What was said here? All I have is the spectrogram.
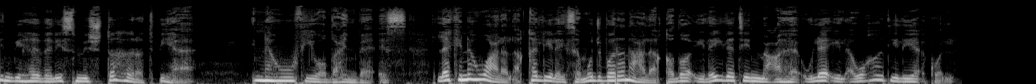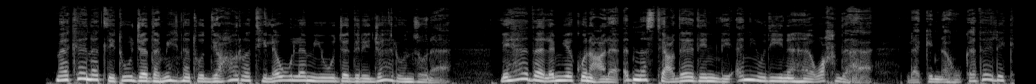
بهذا الاسم اشتهرت بها. إنه في وضع بائس لكنه على الأقل ليس مجبرا على قضاء ليلة مع هؤلاء الأوغاد ليأكل. ما كانت لتوجد مهنة الدعارة لو لم يوجد رجال زنا. لهذا لم يكن على أدنى استعداد لأن يدينها وحدها لكنه كذلك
